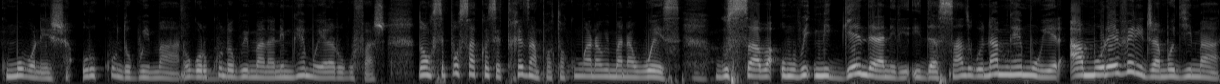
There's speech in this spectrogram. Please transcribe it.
kumubonesha urukundo rw'imana. Urwo rukundo rw'imana ni mpemu yera rugufasha donc c'est pour ça que c'est très important ko umwana w'imana wese gusaba imigenderanire idasanzwe na mpemu yera amurevera ijambo ry'imana.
